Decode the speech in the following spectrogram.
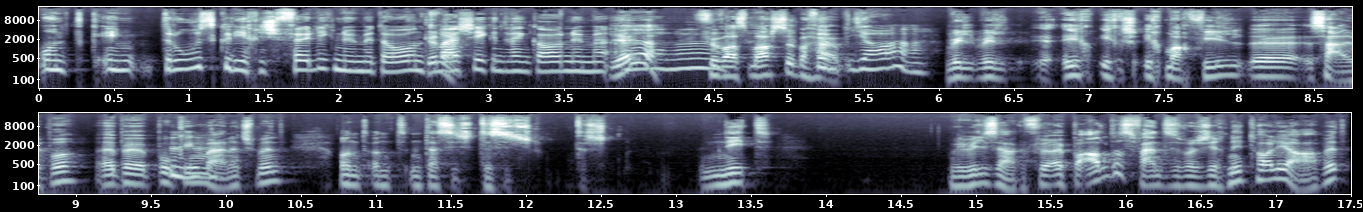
und im, der Ausgleich ist völlig nicht mehr da und Genau. du weißt irgendwann gar nicht mehr. Ja, ja. ah, Für was machst du überhaupt? Ja, Weil, weil ich, ich, ich mache viel äh, selber, eben Booking Management. Und, und, und das ist, das ist, das ist nicht, wie will ich sagen, für jemand anderes fände es wahrscheinlich nicht tolle Arbeit.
